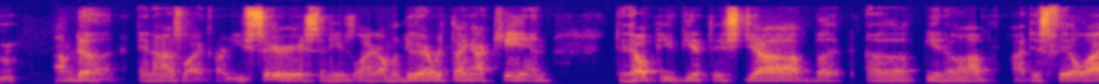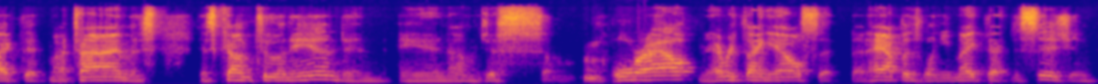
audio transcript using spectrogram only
Mm. I'm done." And I was like, "Are you serious?" And he was like, "I'm gonna do everything I can." To help you get this job, but uh, you know, I, I just feel like that my time has has come to an end, and and I'm just mm. wore out, and everything else that that happens when you make that decision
